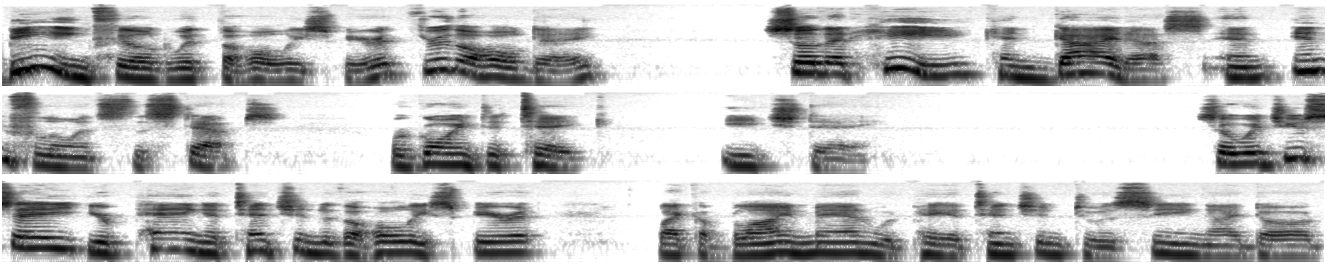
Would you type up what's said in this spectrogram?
being filled with the Holy Spirit through the whole day so that He can guide us and influence the steps we're going to take each day. So, would you say you're paying attention to the Holy Spirit like a blind man would pay attention to a seeing eye dog?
